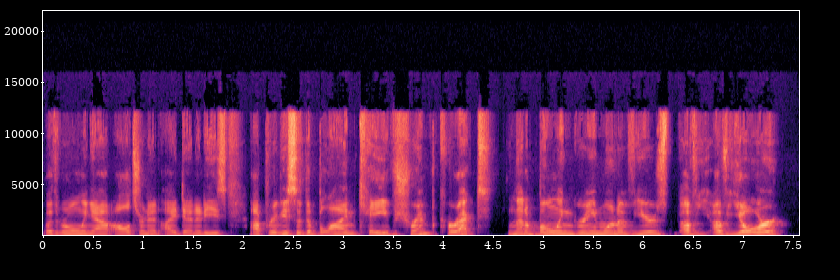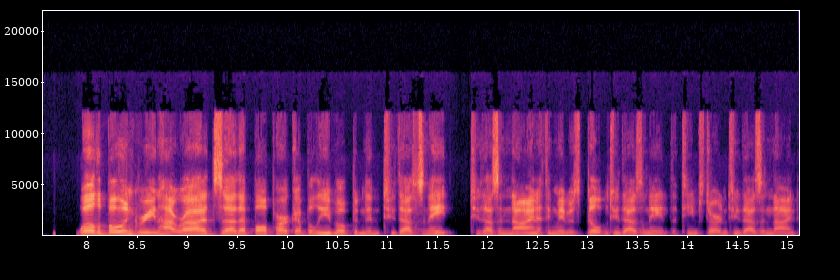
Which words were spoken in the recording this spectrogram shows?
with rolling out alternate identities. Uh, previously, the Blind Cave Shrimp, correct? Isn't that a Bowling Green one of years of of your? Well, the Bowling Green Hot Rods, uh, that ballpark, I believe, opened in 2008, 2009. I think maybe it was built in 2008. The team started in 2009.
